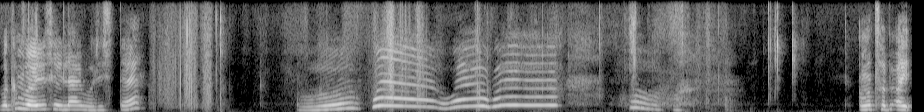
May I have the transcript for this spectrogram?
Bakın böyle şeyler var işte. Oo, wow, tabii ay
